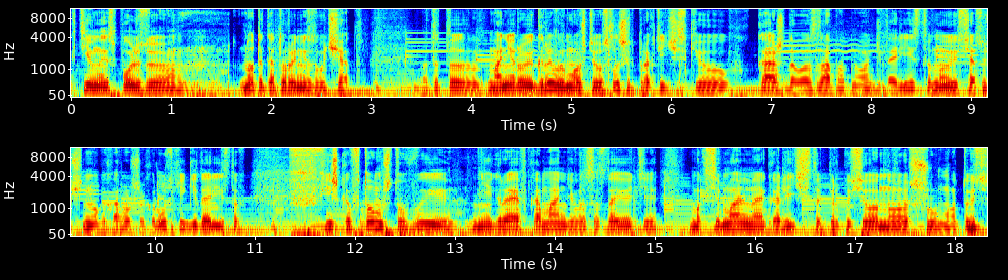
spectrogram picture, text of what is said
активно использую ноты, которые не звучат. Вот эту манеру игры вы можете услышать практически у каждого западного гитариста. Ну и сейчас очень много хороших русских гитаристов. Фишка в том, что вы, не играя в команде, вы создаете максимальное количество перкуссионного шума. То есть...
